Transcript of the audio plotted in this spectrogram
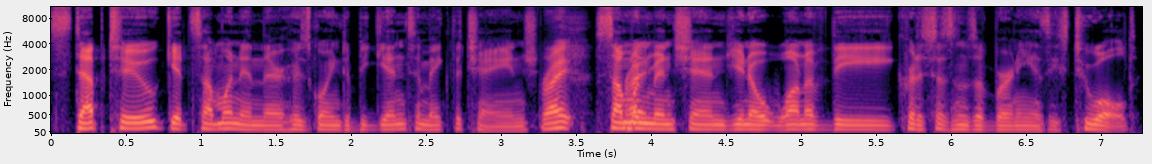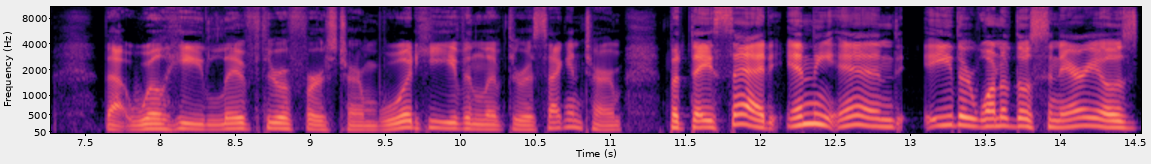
Step two, get someone in there who's going to begin to make the change. Right. Someone right. mentioned, you know, one of the criticisms of Bernie is he's too old. That will he live through a first term? Would he even live through a second term? But they said in the end, either one of those scenarios,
